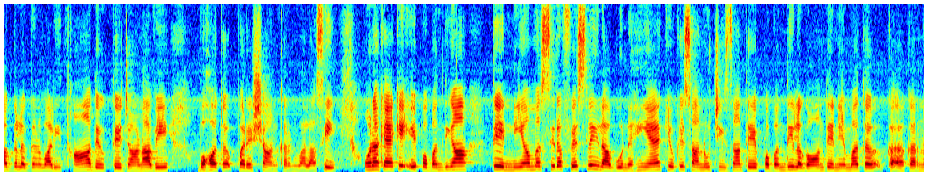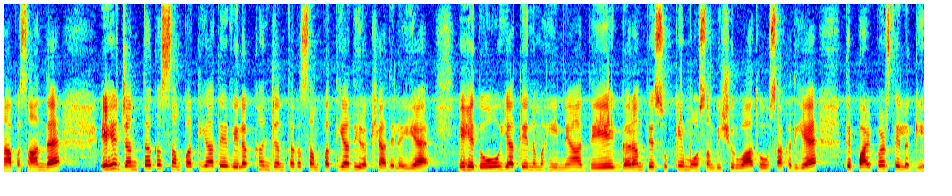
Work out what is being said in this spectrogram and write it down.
ਅੱਗ ਲੱਗਣ ਵਾਲੀ ਥਾਂ ਦੇ ਉੱਤੇ ਜਾਣਾ ਵੀ ਬਹੁਤ ਪਰੇਸ਼ਾਨ ਕਰਨ ਵਾਲਾ ਸੀ। ਉਹਨਾਂ ਕਹਿ ਕਿ ਇਹ ਪਾਬੰਦੀਆਂ ਤੇ ਨਿਯਮ ਸਿਰਫ ਇਸ ਲਈ ਲਾਗੂ ਨਹੀਂ ਹੈ ਕਿਉਂਕਿ ਸਾਨੂੰ ਚੀਜ਼ਾਂ ਤੇ ਪਾਬੰਦੀ ਲਗਾਉਣ 'ਤੇ ਨਿਯਮਤ ਕ- ਕਰਨਾ ਪਸੰਦ ਹੈ। ਇਹ ਜਨਤਕ ਸੰਪਤੀਆਂ ਤੇ ਵਿਲੱਖਣ ਜਨਤਕ ਸੰਪਤੀਆਂ ਦੀ ਰੱਖਿਆ ਦੇ ਲਈ ਹੈ। ਇਹ 2 ਜਾਂ 3 ਮਹੀਨਿਆਂ ਦੇ ਗਰਮ ਤੇ ਸੁੱਕੇ ਮੌਸਮ ਦੀ ਸ਼ੁਰੂਆਤ ਹੋ ਸਕਦੀ ਹੈ ਤੇ ਪਾਈਪਰਸ ਤੇ ਲੱਗੀ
